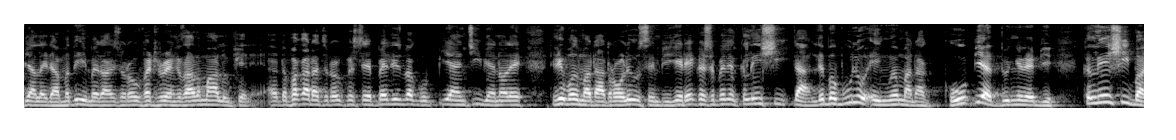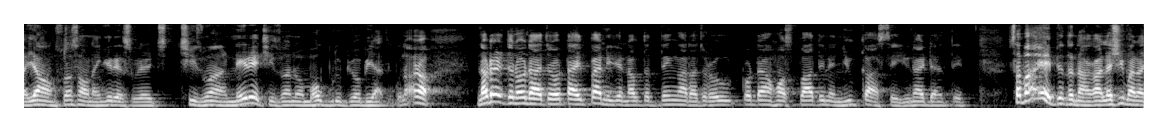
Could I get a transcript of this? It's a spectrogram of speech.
ပြလိုက်တာမသိရင်ပဲဒါကျွန်တော်တို့ veteran ကစားသမားလို့ဖြစ်နေတယ်အဲတစ်ဖက်ကဒါကျွန်တော်တို့ Crystal Palace ဘက်ကိုပြန်ကြည့်ပြန်တော့လေဒီနေ့ပွဲမှာဒါတော်တော်လေးကိုအဆင်ပြေခဲ့တယ် Crystal Palace clean sheet ဒါ Liverpool လို့အိမ်ဝင်းမှာဒါဂိုးပြတ်သွင်းခဲ့တဲ့ပြည် clean sheet ပါရအောင်ဆွမ်းဆောင်နိုင်ခဲ့တယ်ဆိုတော့ခြေစွမ်းကနေတဲ့ခြေစွမ်းတော့မဟုတ်ဘူးလို့ပြောပြရစီပေါ့နော်အဲ့တော့နောက်တဲ့ကျွန်တော်ဒါကျွန်တော်တိုင်ပတ်နေတဲ့နောက်တဲ့သင်းကတော့ကျွန်တော်တို့ Tottenham Hotspur တင်းနဲ့ Newcastle United တင်းစပါးရဲ့ပြဿနာကလက်ရှိမှာဒါ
